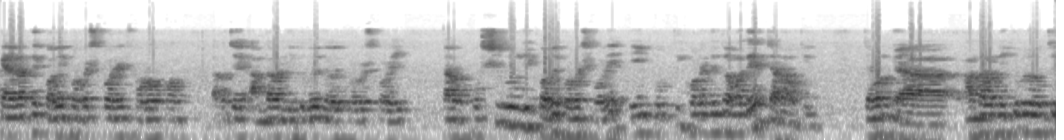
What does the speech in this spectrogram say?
কেরালাতে কবে প্রবেশ করে সর্বপ্রথম? তারপর যে আন্দামান নিকোবরে কবে প্রবেশ করে? তারপর পশ্চিমবঙ্গে কবে প্রবেশ করে? এই প্রত্যেক কটা কিন্তু আমাদের জানা উচিত। যেমন আহ, আন্দামান নিকোবরে হচ্ছে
